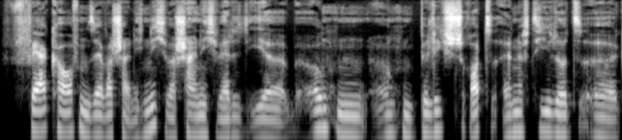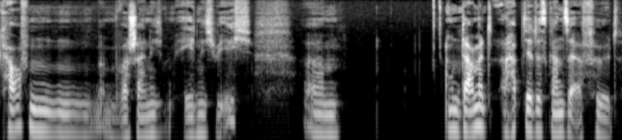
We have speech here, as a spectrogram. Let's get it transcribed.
verkaufen sehr wahrscheinlich nicht. Wahrscheinlich werdet ihr irgendeinen irgendein Billigschrott-NFT dort äh, kaufen, wahrscheinlich ähnlich wie ich. Ähm, und damit habt ihr das Ganze erfüllt.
